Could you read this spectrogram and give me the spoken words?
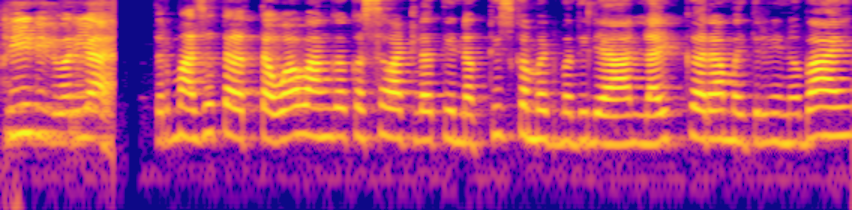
फ्री डिलिव्हरी आहे. तर माझं त तवा वांग कसं वाटलं ते नक्कीच कमेंटमध्ये लिहा. लाईक करा मैत्रिणीनं. बाय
